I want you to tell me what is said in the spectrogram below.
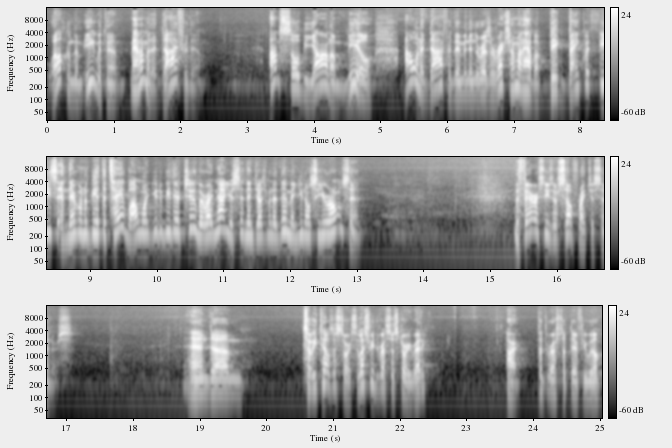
welcome them, eat with them. Man, I'm going to die for them. I'm so beyond a meal. I want to die for them. And in the resurrection, I'm going to have a big banquet feast and they're going to be at the table. I want you to be there too. But right now, you're sitting in judgment of them and you don't see your own sin. The Pharisees are self righteous sinners. And um, so he tells a story. So let's read the rest of the story. Ready? All right, put the rest up there if you will.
